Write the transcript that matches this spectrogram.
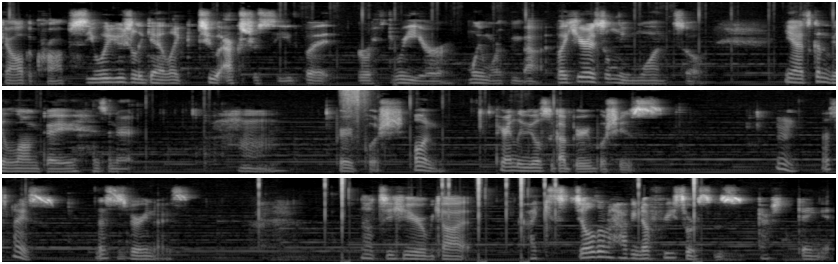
get all the crops, you would usually get, like, two extra seeds, but, or three, or way more than that. But here it's only one, so yeah, it's gonna be a long day, isn't it? Hmm. Berry bush. Oh, and apparently we also got berry bushes. Hmm, that's nice. This is very nice. Now to here, we got... I still don't have enough resources. Gosh dang it.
